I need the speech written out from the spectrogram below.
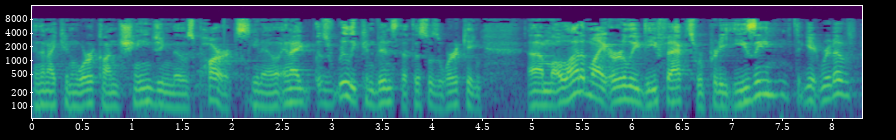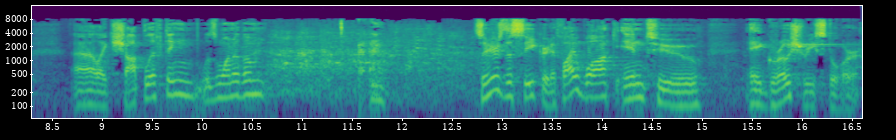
and then I can work on changing those parts, you know, and I was really convinced that this was working. Um, a lot of my early defects were pretty easy to get rid of, uh, like shoplifting was one of them. so here's the secret. If I walk into a grocery store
